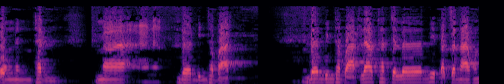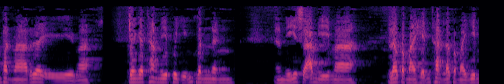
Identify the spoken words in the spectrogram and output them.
องค์หนึ่งท่านมาเดินบินทบาทเดินบินทบาทแล้วท่านเจริญวิปัสสนาของท่านมาเรื่อยมา จนกระทั่งมีผู้หญิงคนหนึ่งหนีสามีมา แล้วก็มาเห็นท่านแล้วก็มายิ้ม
